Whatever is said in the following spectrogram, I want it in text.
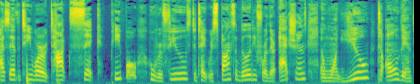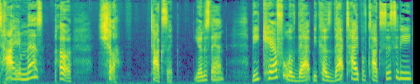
I said the T word toxic people who refuse to take responsibility for their actions and want you to own the entire mess. Huh, toxic. You understand? Be careful of that because that type of toxicity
